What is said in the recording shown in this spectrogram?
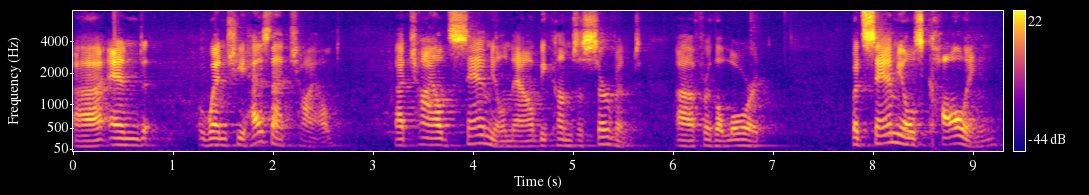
uh, and when she has that child, that child Samuel now becomes a servant for the Lord. But Samuel's calling,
